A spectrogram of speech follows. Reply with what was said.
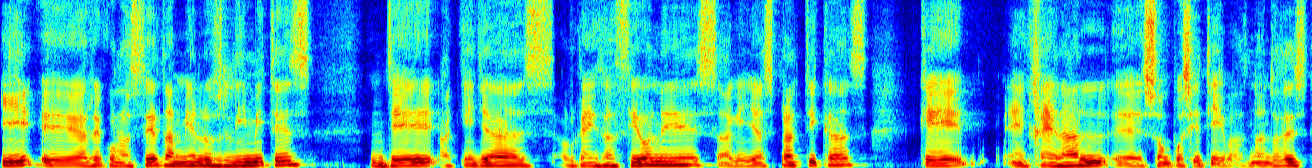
y eh, reconocer también los límites de aquellas organizaciones, aquellas prácticas que en general eh, son positivas, ¿no? Entonces,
